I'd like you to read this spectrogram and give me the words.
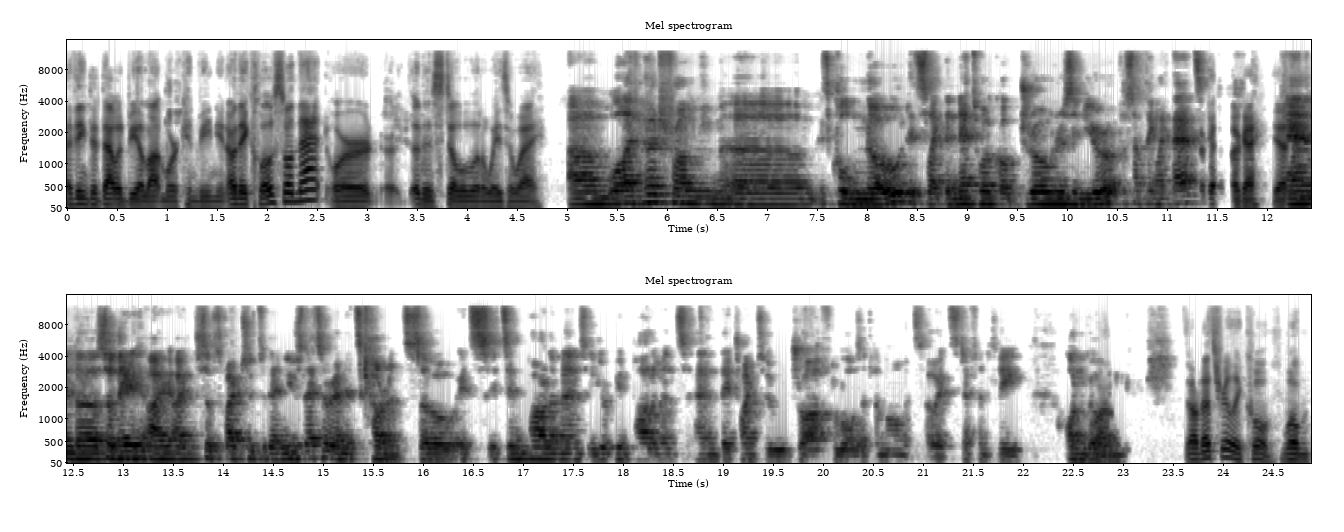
I, think that that would be a lot more convenient. Are they close on that, or, or are they still a little ways away? Um, well, I've heard from um, it's called Node. It's like the network of droners in Europe or something like that. Okay. Yeah. And uh, so they, I, I subscribe to, to their newsletter, and it's current. So it's it's in Parliament, the European Parliament, and they're trying to draft laws at the moment. So it's definitely ongoing. Oh, that's really cool. Well,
